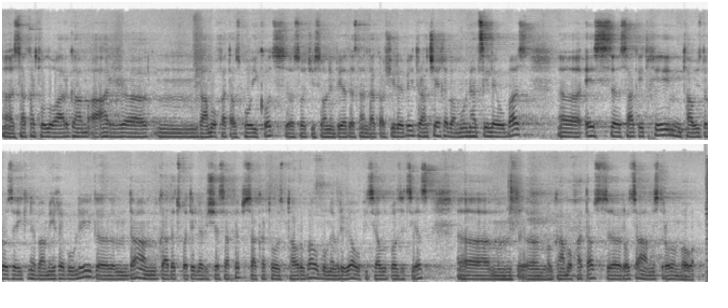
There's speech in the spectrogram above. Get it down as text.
საქართველოს არ არ გამოხატავს ბოიკოტს სოჩის ოლიმპიადასთან დაკავშირებით. რაც შეეხება მონაწილეობას ეს საკითხი თავის დროზე იქნება მიღებული და ამ გადაწყვეტილების შესახებ საქართველოს მთავრობა უბუნებრივია ოფიციალურ პოზიციას გამოხატავს როცა ამის დრო მოვა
